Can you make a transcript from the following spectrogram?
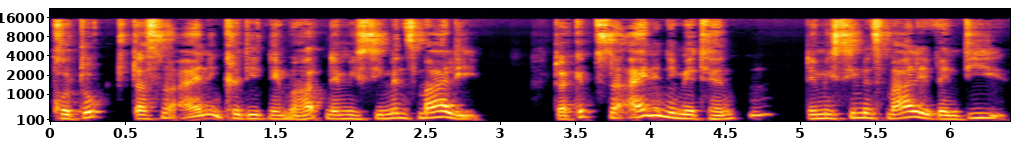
Produkt, das nur einen Kreditnehmer hat, nämlich Siemens Mali. Da gibt es nur einen Emittenten, nämlich Siemens Mali. Wenn die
